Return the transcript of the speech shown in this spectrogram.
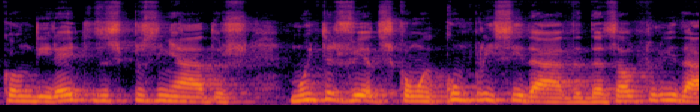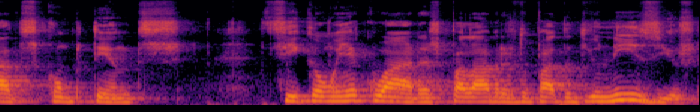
com direitos espezinhados, muitas vezes com a cumplicidade das autoridades competentes. Ficam a ecoar as palavras do padre Dionísios,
